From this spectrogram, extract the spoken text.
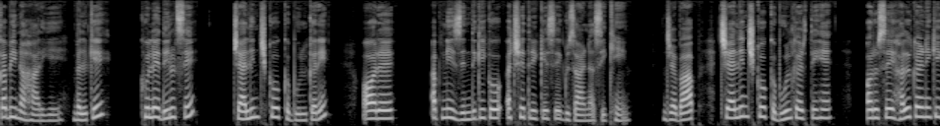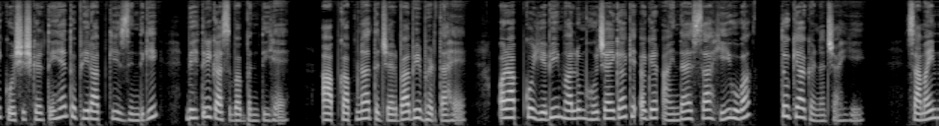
کبھی نہ ہاریے، بلکہ کھلے دل سے چیلنج کو قبول کریں اور اپنی زندگی کو اچھے طریقے سے گزارنا سیکھیں۔ جب آپ چیلنج کو قبول کرتے ہیں اور اسے حل کرنے کی کوشش کرتے ہیں، تو پھر آپ کی زندگی بہتری کا سبب بنتی ہے۔ آپ کا اپنا تجربہ بھی بڑھتا ہے اور آپ کو یہ بھی معلوم ہو جائے گا کہ اگر آئندہ ایسا ہی ہوا تو کیا کرنا چاہیے۔ سامعین،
